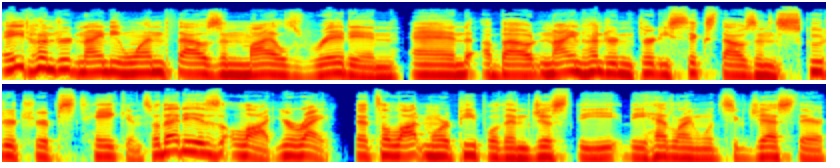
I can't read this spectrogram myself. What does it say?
891,000 miles ridden, and about 936,000 scooter trips taken. So that is a lot. You're right. That's a lot more people than just the the headline would suggest there.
